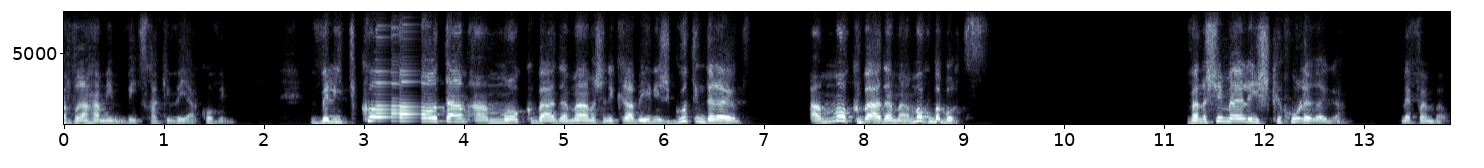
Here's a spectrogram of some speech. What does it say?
אברהמים ויצחקים ויעקבים, ולתקוע אותם עמוק באדמה, מה שנקרא ביידיש גוט אין דה עמוק באדמה, עמוק בבוץ. והאנשים האלה ישכחו לרגע מאיפה הם באו.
